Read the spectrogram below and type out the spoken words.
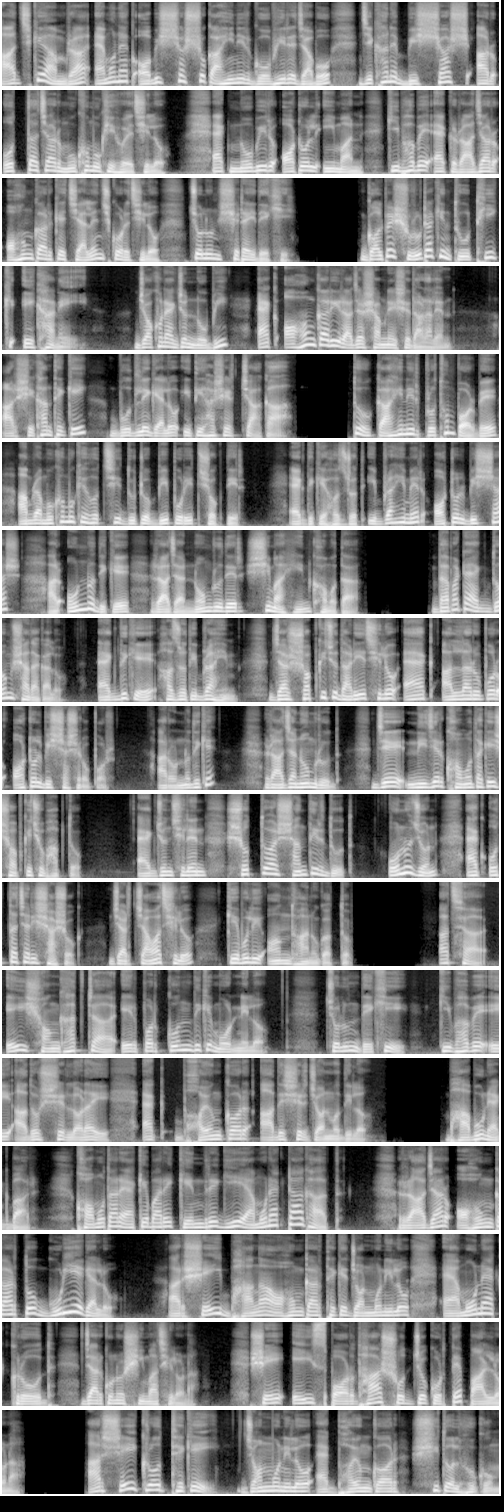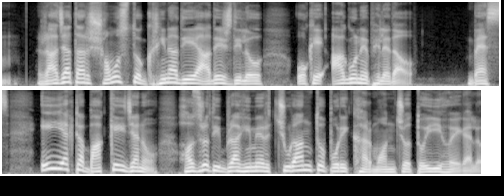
আজকে আমরা এমন এক অবিশ্বাস্য কাহিনীর গভীরে যাব যেখানে বিশ্বাস আর অত্যাচার মুখোমুখি হয়েছিল। এক নবীর অটল ইমান কীভাবে এক রাজার অহংকারকে চ্যালেঞ্জ করেছিল, চলুন সেটাই দেখি। গল্পের শুরুটা কিন্তু ঠিক এখানেই। যখন একজন নবী এক অহংকারী রাজার সামনে এসে দাঁড়ালেন, আর সেখান থেকেই বদলে গেল ইতিহাসের চাকা। তো কাহিনীর প্রথম পর্বে আমরা মুখোমুখি হচ্ছি দুটো বিপরীত শক্তির। একদিকে হজরত ইব্রাহিমের অটল বিশ্বাস আর অন্যদিকে রাজা নমরুদের সীমাহীন ক্ষমতা। ব্যাপারটা একদম সাদাকালো একদিকে হজরত ইব্রাহিম, যার সবকিছু দাঁড়িয়েছিল এক আল্লাহর উপর অটল বিশ্বাসের ওপর আর অন্যদিকে রাজা নমরুদ, যে নিজের ক্ষমতাকেই সবকিছু ভাবত। একজন ছিলেন সত্য আর শান্তির দূত অনুজন এক অত্যাচারী শাসক, যার চাওয়া ছিল কেবলই অন্ধ আনুগত্য। আচ্ছা এই সংঘাতটা এরপর কোন দিকে মোড় নিল? চলুন দেখি কীভাবে এই আদর্শের লড়াই এক ভয়ঙ্কর আদেশের জন্ম দিল। ভাবুন একবার, ক্ষমতার একেবারে কেন্দ্রে গিয়ে এমন একটা আঘাত। রাজার অহংকার তো গুড়িয়ে গেল, আর সেই ভাঙা অহংকার থেকে জন্ম নিল এমন এক ক্রোধ যার কোনো সীমা ছিল না। সে এই স্পর্ধা সহ্য করতে পারল না। আর সেই ক্রোধ থেকেই জন্ম নিল এক ভয়ঙ্কর শীতল হুকুম। রাজা তার সমস্ত ঘৃণা দিয়ে আদেশ দিল, ওকে আগুনে ফেলে দাও। ব্যাস, এই একটা বাক্যেই যেন হজরত ইব্রাহিমের চূড়ান্ত পরীক্ষার মঞ্চ তৈরি হয়ে গেল।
